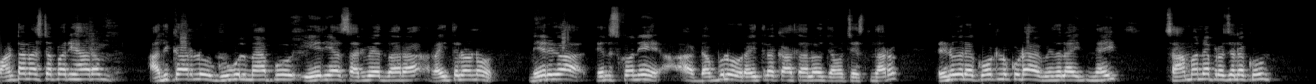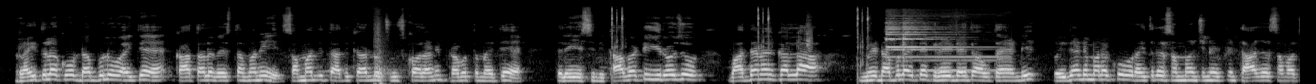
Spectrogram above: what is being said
పంట నష్టపరిహారం అధికారులు గూగుల్ మ్యాప్ ఏరియా సర్వే ద్వారా రైతులను నేరుగా తెలుసుకొని ఆ డబ్బులు రైతుల ఖాతాలో జమ చేస్తున్నారు. రెండు వేల కోట్లు కూడా విడుదలైనాయి. సామాన్య ప్రజలకు రైతులకు డబ్బులు అయితే ఖాతాలో వేస్తామని సంబంధిత అధికారులు చూసుకోవాలని ప్రభుత్వం అయితే తెలియజేసింది. కాబట్టి ఈరోజు మధ్యాహ్నం కల్లా మీ డబ్బులు అయితే క్రెడిట్ అయితే అవుతాయండి. సో ఇదండి మనకు రైతులకు సంబంధించినటువంటి తాజా సమాచారం.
